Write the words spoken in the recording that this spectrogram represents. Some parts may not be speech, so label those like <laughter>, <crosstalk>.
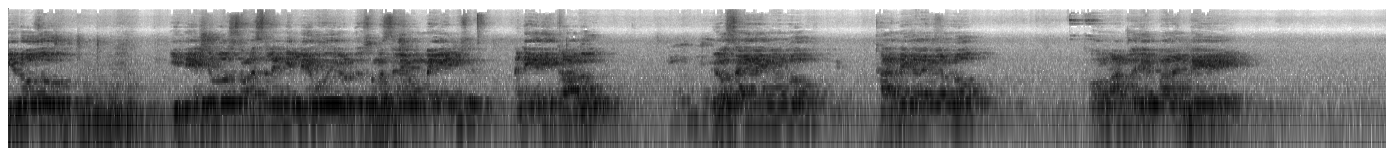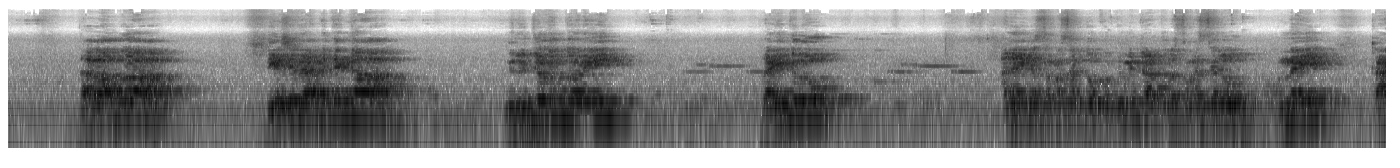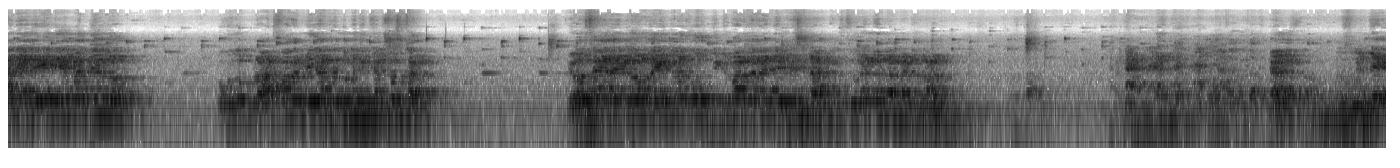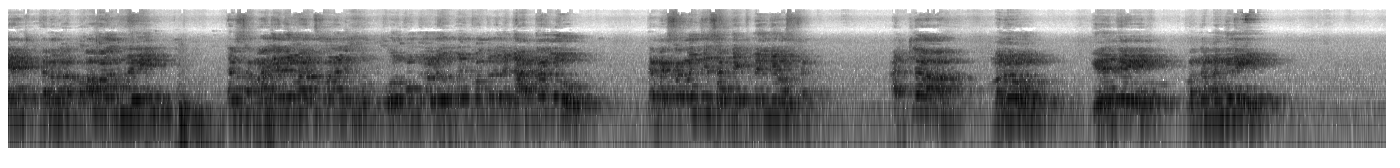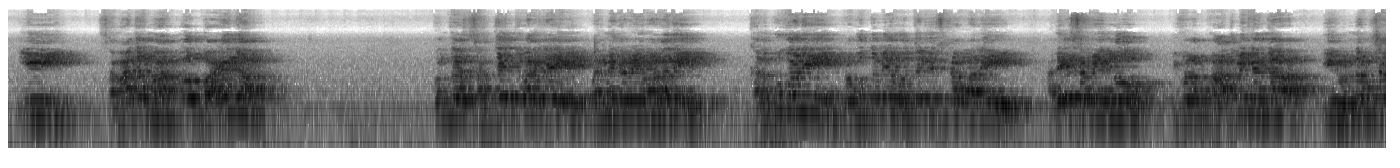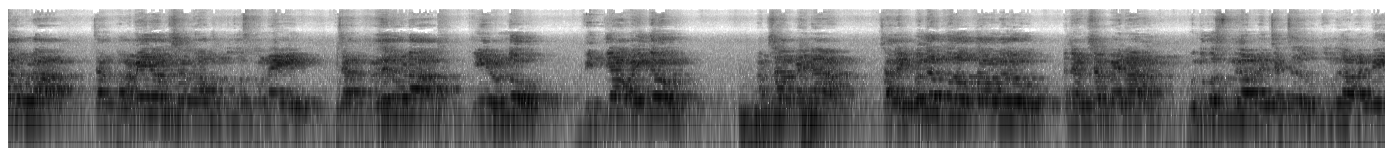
ఈరోజు ఈ దేశంలో సమస్యలన్నీ లేవు ఈ రెండు సమస్యలే ఉన్నాయి అనేది కాదు. వ్యవసాయ రంగంలో కార్మిక రంగంలో ఓ మాటలు చెప్పాలంటే దాదాపుగా దేశవ్యాప్తంగా నిరుద్యోగంతో రైతులు అనేక సమస్యలతో కొట్టుమిట్టాడుతున్న సమస్యలు ఉన్నాయి. కానీ అదే నేపథ్యంలో ఒక ప్లాట్ఫామ్ మీద కొంతమంది కలిసి వస్తారు. వ్యవసాయ రంగంలో రైతులకు గిట్టుబాటు అని చెప్పేసి డాక్టర్ రమ్మంటే రాదు? <laughs> అంటే తన భావాలు ఉన్నాయి తన సమాజాన్ని మార్చుకోవాలని కోరుకుంటున్నాడు. కొంతమంది డాక్టర్లు తనకు సంబంధించిన సబ్జెక్ట్ మీదనే వస్తారు. అట్లా మనం ఏదైతే కొంతమందిని ఈ సమాజ మార్పులో భాగంగా కొంత సబ్జెక్ట్ వరకే పరిమితమైన వాళ్ళని కలుపుకొని ప్రభుత్వం మీద ఒత్తిడి తీసుకురావాలి. అదే సమయంలో ఇవాళ ప్రాథమికంగా ఈ రెండు అంశాలు కూడా చాలా బలమైన అంశాలుగా ముందుకు వస్తున్నాయి. చాలా ప్రజలు కూడా ఈ రెండు విద్యా వైద్యం అంశాలపైన చాలా ఇబ్బందులు గురవుతా ఉన్నారు అనే అంశం పైన ముందుకు వస్తుంది కాబట్టి చర్చ జరుగుతుంది కాబట్టి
